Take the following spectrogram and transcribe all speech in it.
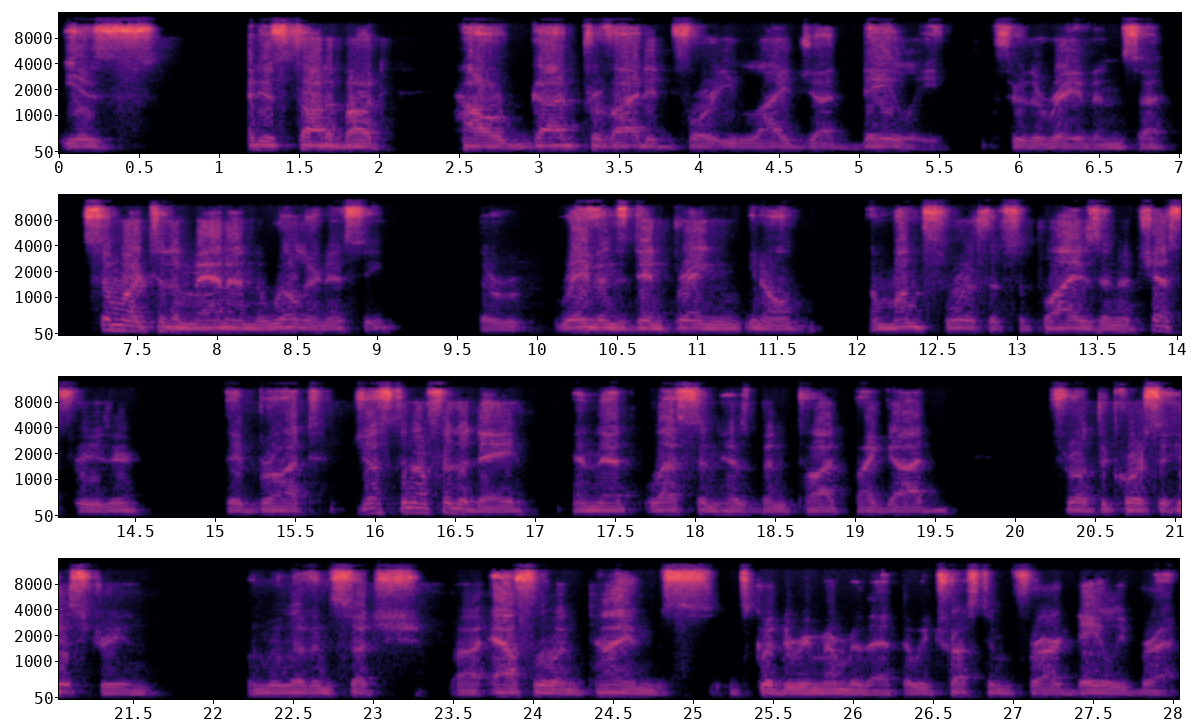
is I just thought about how God provided for Elijah daily through the ravens, uh, similar to the manna in the wilderness. He, the ravens didn't bring, you know, a month's worth of supplies in a chest freezer. They brought just enough for the day. And that lesson has been taught by God throughout the course of history. And when we live in such uh, affluent times, it's good to remember that, that we trust Him for our daily bread.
